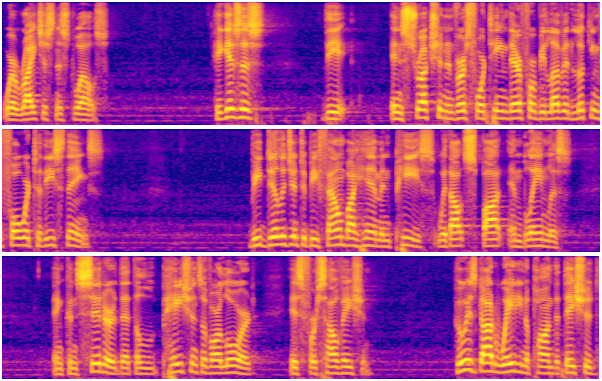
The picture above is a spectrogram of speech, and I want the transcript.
where righteousness dwells. He gives us the instruction in verse 14 Therefore, beloved, looking forward to these things be diligent to be found by him in peace, without spot and blameless. And consider that the patience of our Lord is for salvation. Who is God waiting upon that they should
